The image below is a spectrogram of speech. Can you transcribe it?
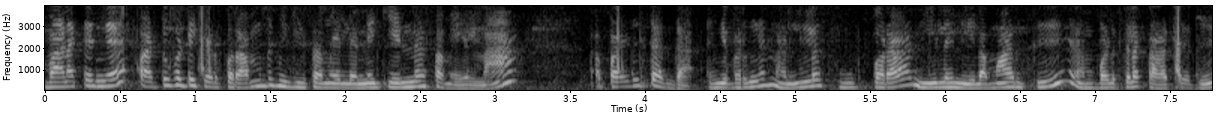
வணக்கங்க. பட்டுக்கொட்டி கருப்பு ரம்பு மிகில் சமையல். இன்னைக்கு என்ன சமையல்னா பழுத்தங்காய் இங்கே பாருங்க நல்லா சூப்பராக நீள நீளமாக இருக்குது நம்ம பழத்தில் காய்ச்சது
